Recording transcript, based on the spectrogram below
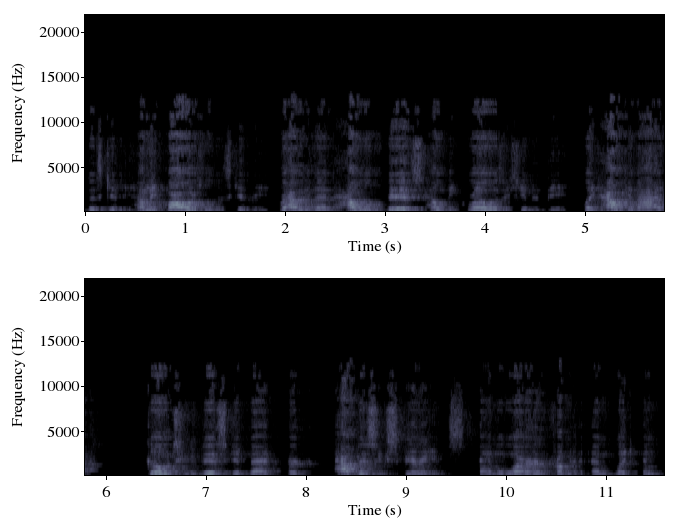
this give me? How many followers will this give me? Rather than how will this help me grow as a human being? Like how can I go to this event or have this experience and learn from it and like and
